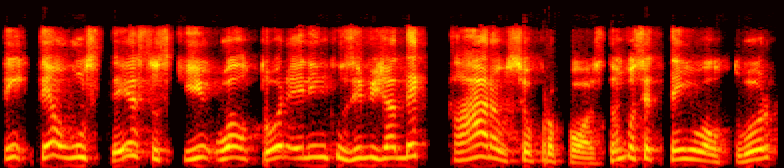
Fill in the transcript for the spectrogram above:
tem, tem alguns textos que o autor, ele inclusive já declara o seu propósito. Então, você tem o autor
